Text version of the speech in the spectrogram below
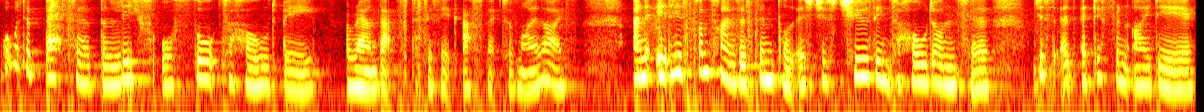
what would a better belief or thought to hold be around that specific aspect of my life? And it is sometimes as simple as just choosing to hold on to just a, a different idea,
